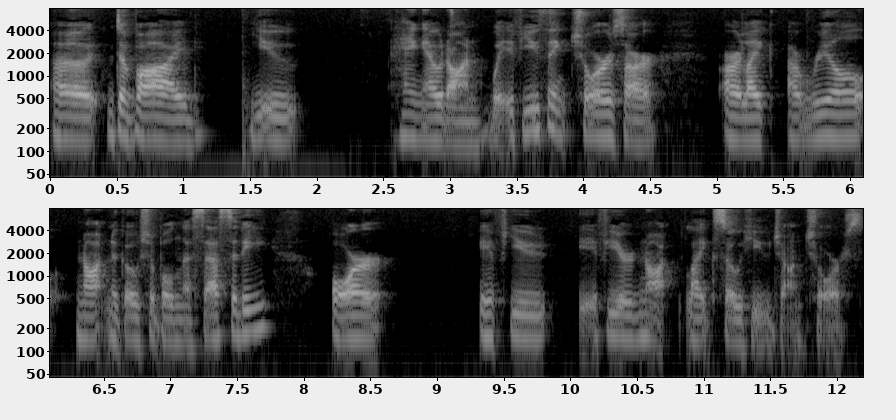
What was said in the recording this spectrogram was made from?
uh, divide you hang out on. If you think chores are are like a real not negotiable necessity, or if you if you're not like so huge on chores.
